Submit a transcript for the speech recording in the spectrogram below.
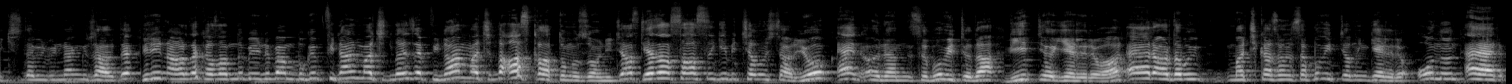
İkisi de birbirinden güzeldi. Birini Arda kazandı birini ben bugün final maçındayız ve final maçında az kartımızı oynayacağız. Ceza sahası gibi challenge'lar yok. En önemlisi bu videoda video geliri var. Eğer Arda bu maçı kazanırsa bu videonun geliri onun. Eğer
